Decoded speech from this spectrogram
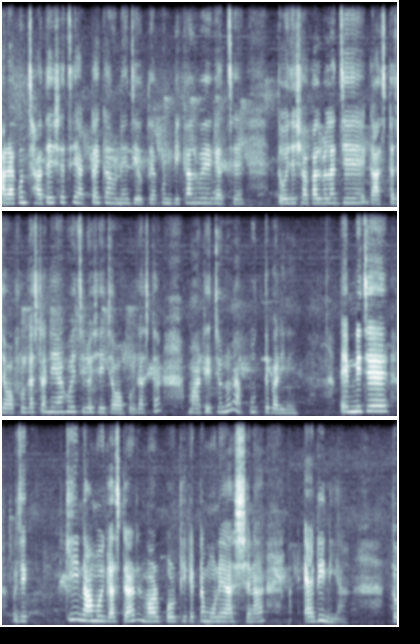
আর এখন ছাদে এসেছি একটাই কারণে, যেহেতু এখন বিকাল হয়ে গেছে তো ওই যে সকালবেলা যে গাছটা, জবা ফুল গাছটা নেওয়া হয়েছিল, সেই জবা ফুল গাছটা মাটির জন্য না পুঁততে পারিনি। এমনি যে ওই যে কী নাম ওই গাছটার? আমার ঠিক একটা মনে আসছে না। অ্যাডিনিয়া। তো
